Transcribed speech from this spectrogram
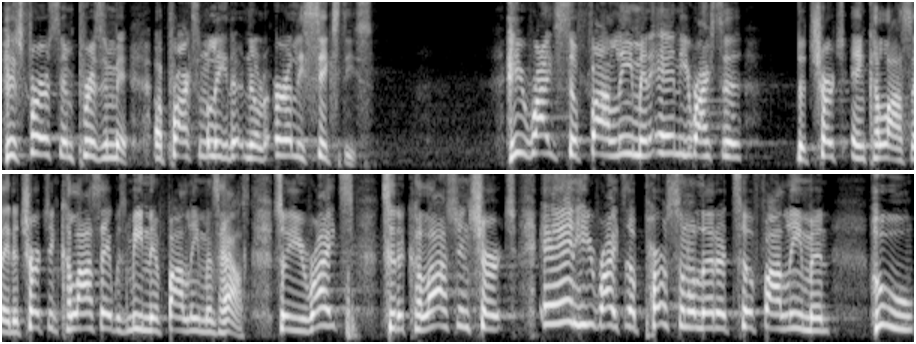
his first imprisonment, approximately the, the early 60s, he writes to Philemon and he writes to the church in Colossae. The church in Colossae was meeting in Philemon's house. So he writes to the Colossian church and he writes a personal letter to Philemon, whose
